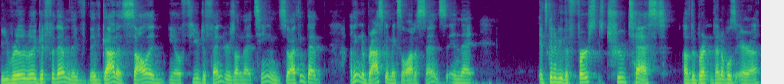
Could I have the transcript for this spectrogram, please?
be really, really good for them. They've, they've got a solid, you know, few defenders on that team. So I think that, I think Nebraska makes a lot of sense in that it's going to be the first true test of the Brent Venables era.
